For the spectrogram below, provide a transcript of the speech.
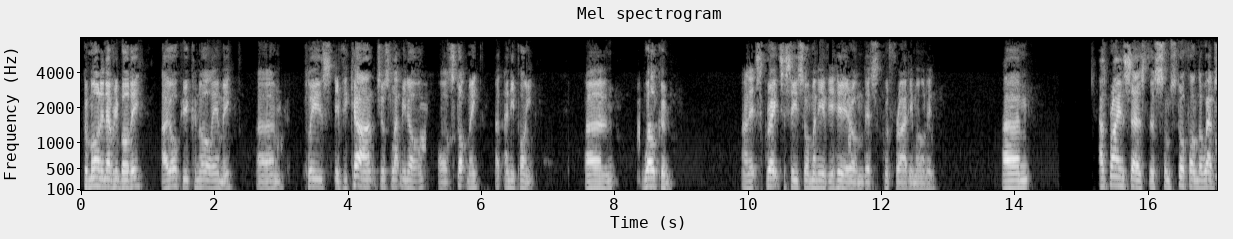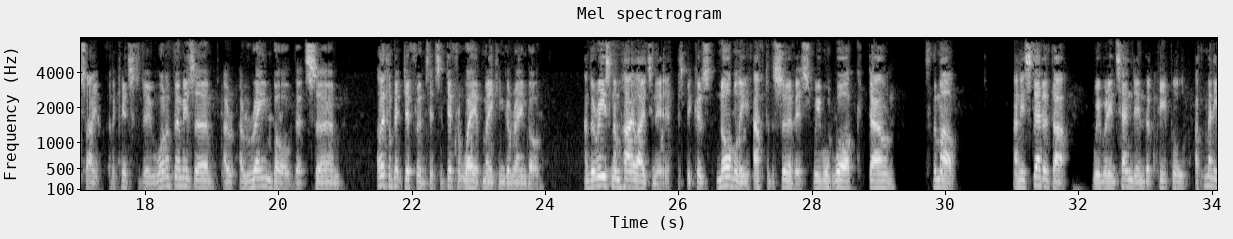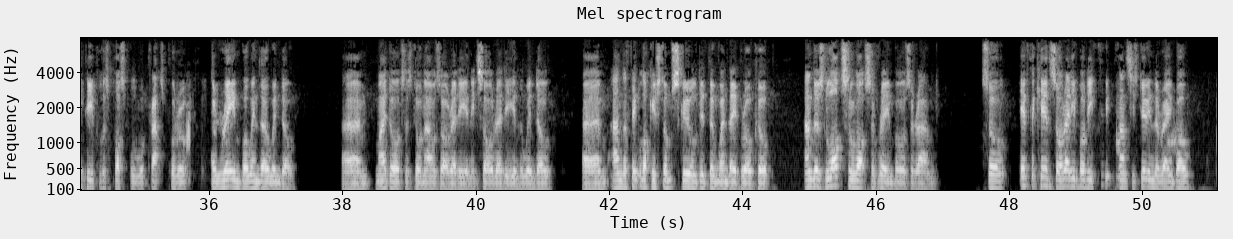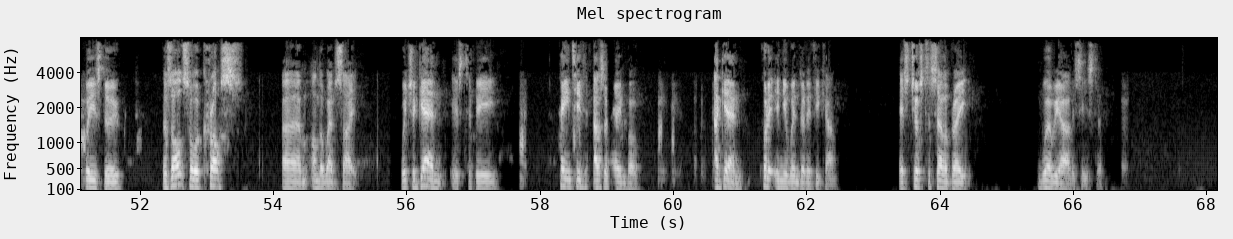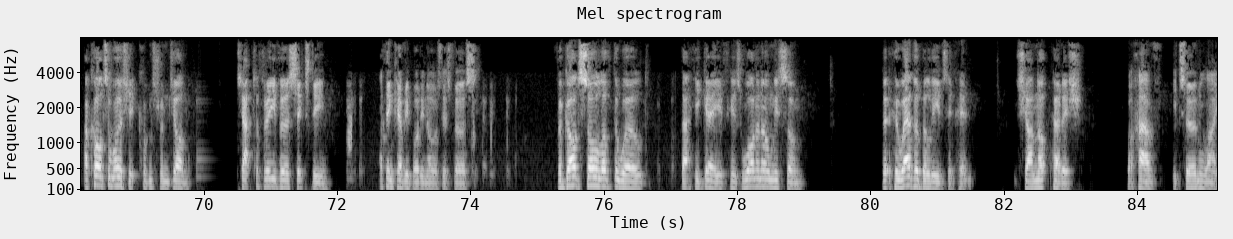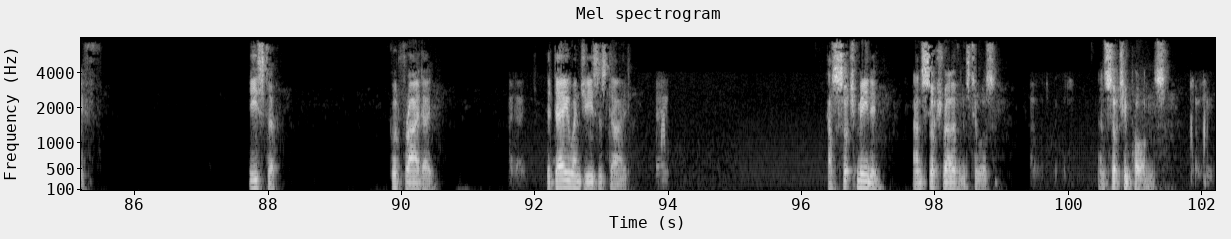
Good morning, everybody. I hope you can all hear me. Um, please, if you can't, just let me know or stop me at any point. Um, welcome. And it's great to see so many of you here on this Good Friday morning. Um, as Brian says, there's some stuff on the website for the kids to do. One of them is a, a, a rainbow that's um, a little bit different. It's a different way of making a rainbow. And the reason I'm highlighting it is because normally after the service, we would walk down to the mall and instead of that, we were intending that people, as many people as possible, would perhaps put a, a rainbow in their window. Um, my daughter's done ours already, and it's already in the window. Um, and I think Locking Stump School did them when they broke up. And there's lots and lots of rainbows around. So if the kids or anybody fancies doing the rainbow, please do. There's also a cross um, on the website, which again is to be painted as a rainbow again, put it in your window if you can. It's just to celebrate where we are this Easter. Our call to worship comes from John chapter 3, verse 16. I think everybody knows this verse. For God so loved the world that he gave his one and only Son, that whoever believes in him shall not perish, but have eternal life. Easter Good Friday, the day when Jesus died, has such meaning and such relevance to us and such importance. I'm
